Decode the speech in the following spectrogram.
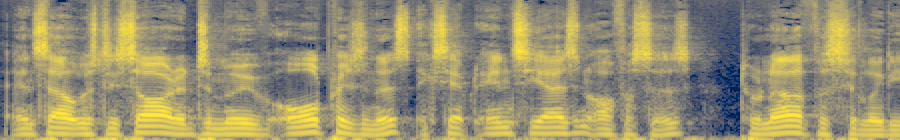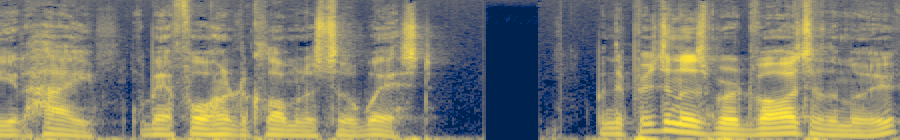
and so it was decided to move all prisoners except NCOs and officers to another facility at Hay, about 400 kilometres to the west. When the prisoners were advised of the move,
